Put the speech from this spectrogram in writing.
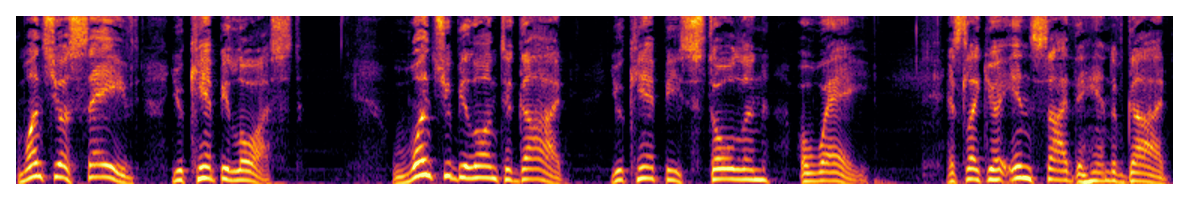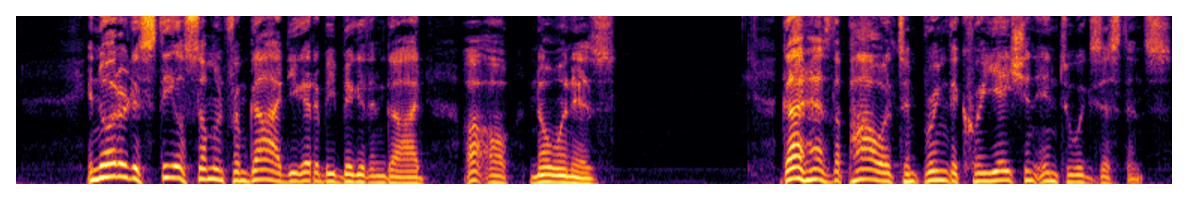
Once you're saved, you can't be lost. Once you belong to God, you can't be stolen away. It's like you're inside the hand of God. In order to steal someone from God, you got to be bigger than God. Uh oh, no one is. God has the power to bring the creation into existence.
